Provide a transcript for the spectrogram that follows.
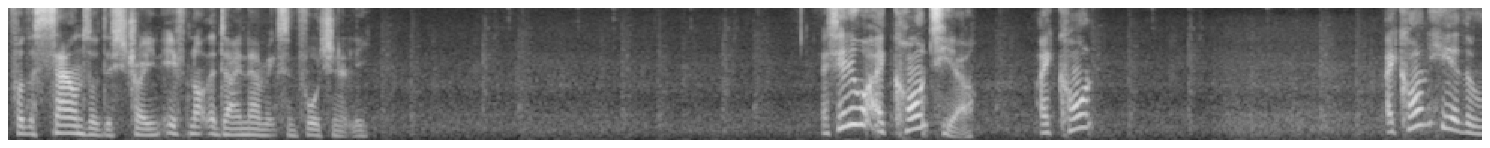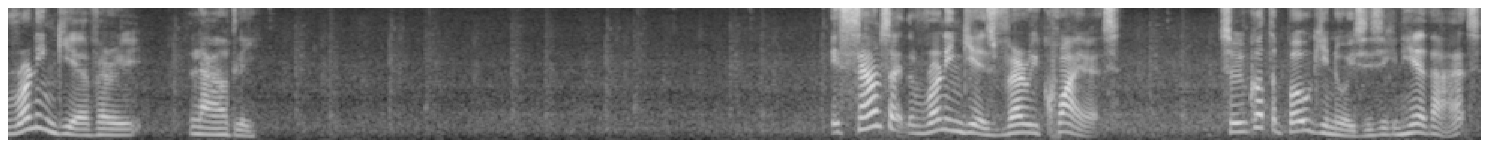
for the sounds of this train, if not the dynamics, unfortunately. I tell you what I can't hear. I can't... I can't hear the running gear very loudly. It sounds like the running gear is very quiet. So we've got the bogey noises, you can hear that.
